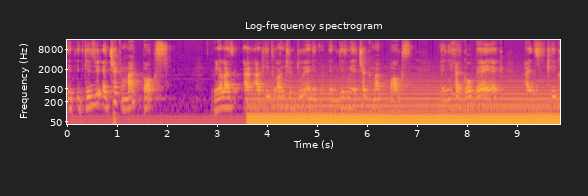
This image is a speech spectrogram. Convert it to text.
it, it gives you a check mark box. Realize I, I click on to do and it, it gives me a check mark box. And if I go back, I click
